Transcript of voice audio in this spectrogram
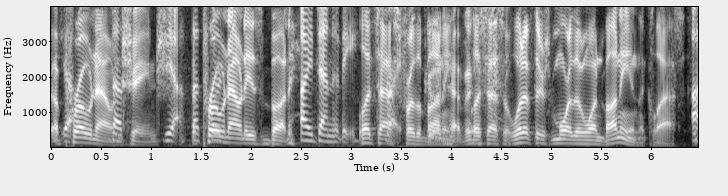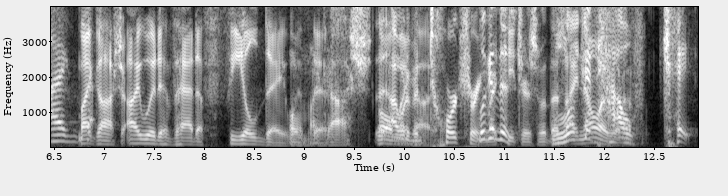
a yeah, pronoun change. yeah, the pronoun is bunny. Identity. Let's ask Right. for the bunny. Let's ask. What if there's more than one bunny in the class? I- my gosh, I would have had a field day oh with this. Oh my this. gosh. Oh I my would have been God. torturing Look my this. teachers with this. Look I know at I how would've.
